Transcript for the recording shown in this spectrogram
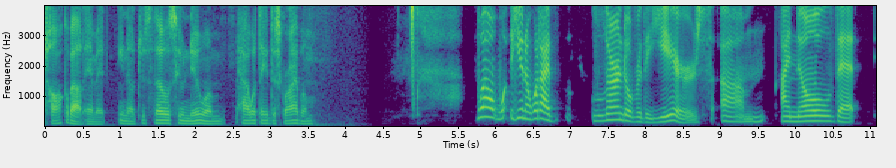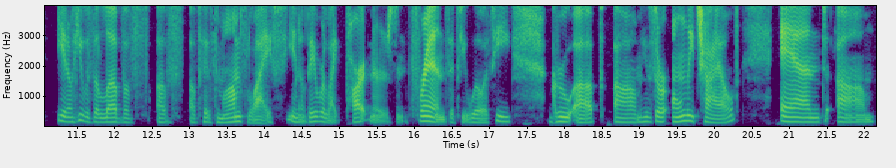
talk about Emmett? You know, just those who knew him, how would they describe him? Well, you know, what I've learned over the years, um, I know that you know he was the love of of of his mom's life. You know they were like partners and friends, if you will, as he grew up. Um, he was her only child, and um,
